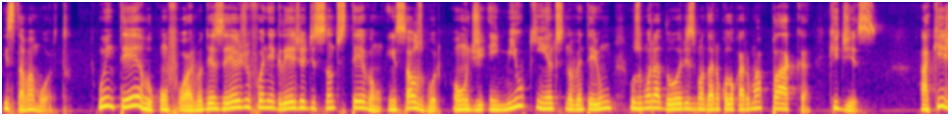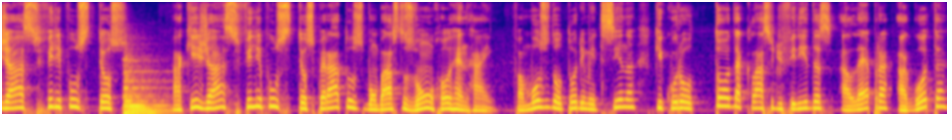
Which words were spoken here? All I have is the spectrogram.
estava morto. O enterro, conforme o desejo, foi na igreja de Santo Estevão, em Salzburg, onde em 1591 os moradores mandaram colocar uma placa que diz: Aqui jaz Philippus Teos Aqui jaz Philippus Teosperatus Bombastus von Hohenheim, famoso doutor em medicina que curou toda a classe de feridas, a lepra, a gota,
